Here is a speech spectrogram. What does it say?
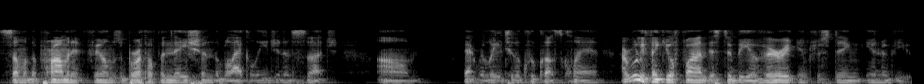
some of the prominent films, Birth of a Nation, The Black Legion, and such um, that relate to the Ku Klux Klan. I really think you'll find this to be a very interesting interview.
